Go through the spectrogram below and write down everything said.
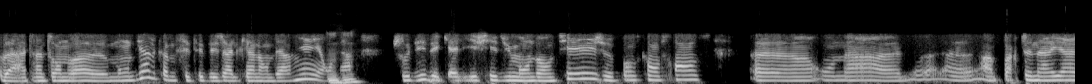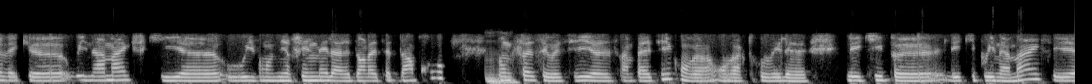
bah, à être un tournoi mondial, comme c'était déjà le cas l'an dernier. Et on a, Mhm. Je vous dis, des qualifiés du monde entier. Je pense qu'en France, euh, on a euh, un partenariat avec euh, Winamax qui, où ils vont venir filmer la- dans la tête d'un pro. Mhm. Donc ça, c'est aussi sympathique. On va, on va retrouver l'équipe, l'équipe Winamax et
